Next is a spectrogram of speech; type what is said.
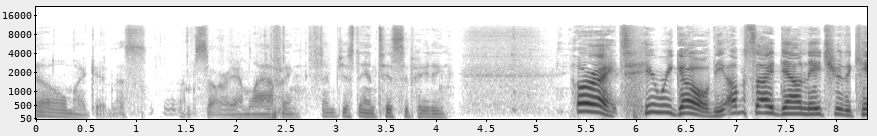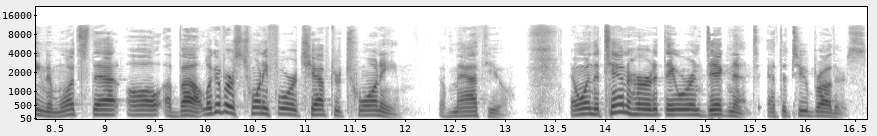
oh, my goodness. I'm sorry, I'm laughing. I'm just anticipating. All right, here we go. The upside down nature of the kingdom. What's that all about? Look at verse 24, chapter 20 of Matthew. And when the ten heard it, they were indignant at the two brothers.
